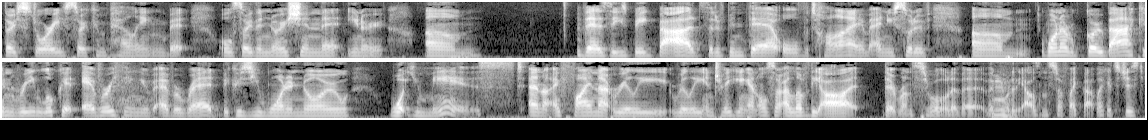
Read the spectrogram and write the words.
those stories so compelling but also the notion that you know um there's these big bads that have been there all the time and you sort of um, want to go back and re-look at everything you've ever read because you want to know what you missed and i find that really really intriguing and also i love the art that runs through a lot of the, the Court of the Owls and stuff like that like it's just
